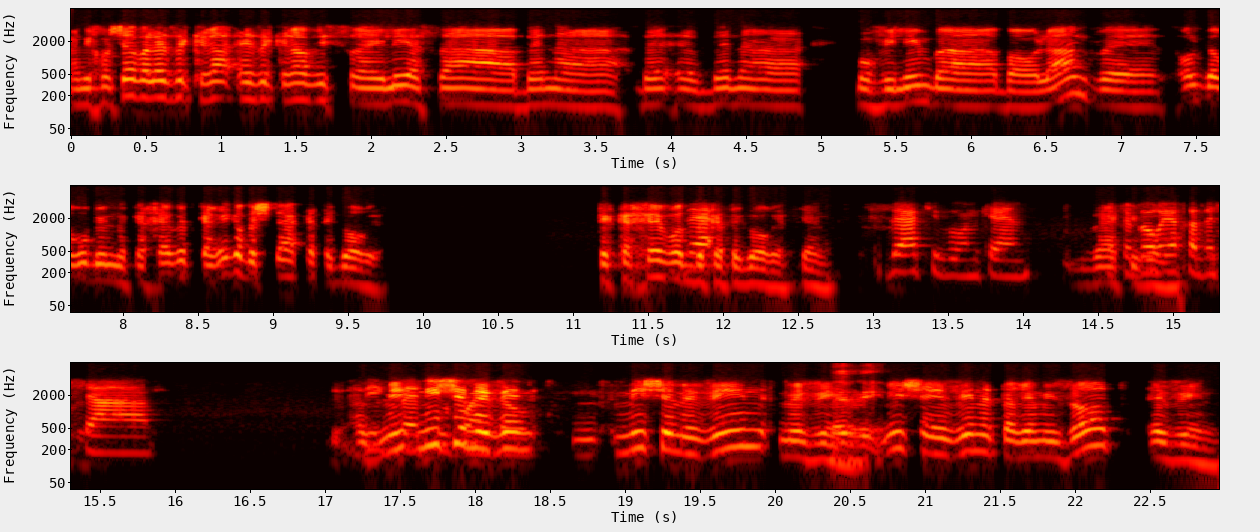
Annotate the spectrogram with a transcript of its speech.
אני חושב על איזה קרב, איזה קרב ישראלי עשה בין, ה, בין המובילים ב- בעולם, ואולגה רובין מככבת כרגע בשתי הקטגוריות. תככב עוד בקטגוריה, כן. זה הכיוון, כן. זה הכיוון. קטגוריה חדשה. אז מי, מי 2.0. שמבין, מי שמבין, מבין. מבין. מי שהבין את הרמיזות, הבין.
